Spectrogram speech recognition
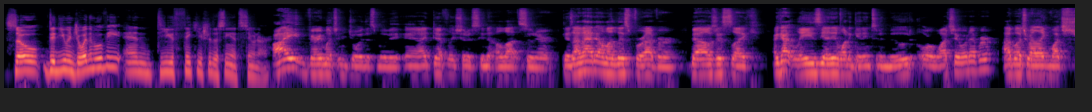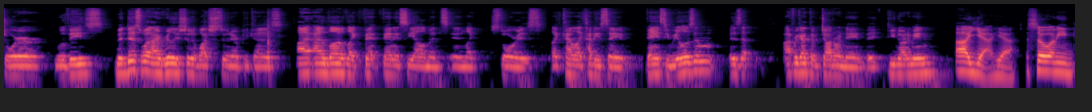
So, did you enjoy the movie, and do you think you should have seen it sooner? I very much enjoyed this movie, and I definitely should have seen it a lot sooner because I've had it on my list forever. But I was just like, I got lazy. I didn't want to get into the mood or watch it or whatever. I much rather like watch shorter movies. But this one I really should have watched sooner because I I love like fa- fantasy elements in like stories, like kind of like how do you say fantasy realism? Is that I forgot the genre name, but do you know what I mean? Uh, yeah, yeah. So, I mean,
